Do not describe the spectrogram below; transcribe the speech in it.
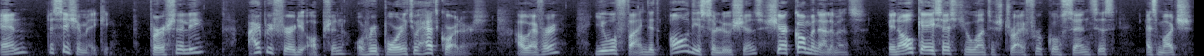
and decision making. Personally, I prefer the option of reporting to headquarters. However, you will find that all these solutions share common elements. In all cases, you want to strive for consensus as much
